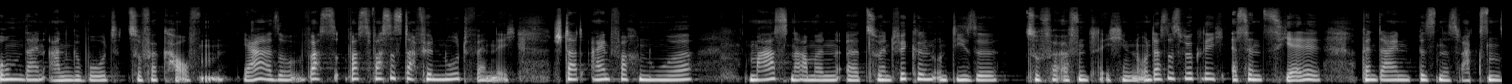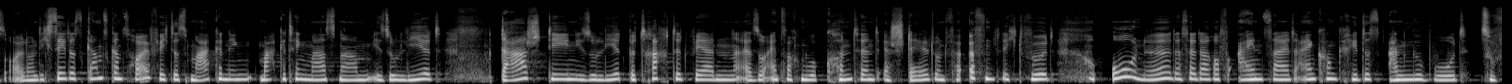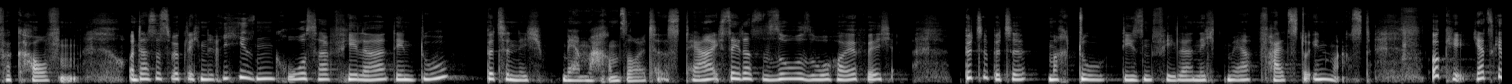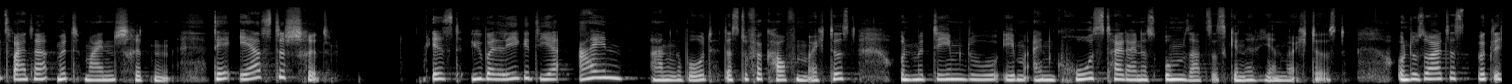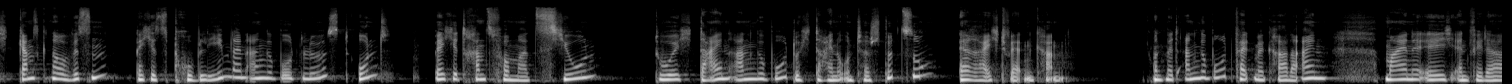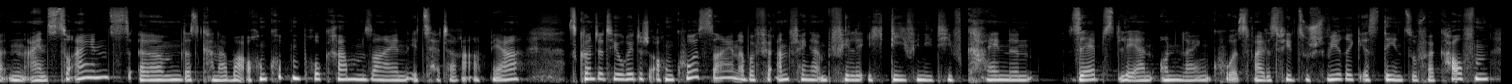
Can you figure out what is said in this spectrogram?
Um dein Angebot zu verkaufen. Ja, also was, was, was ist dafür notwendig, statt einfach nur Maßnahmen äh, zu entwickeln und diese zu veröffentlichen. Und das ist wirklich essentiell, wenn dein Business wachsen soll. Und ich sehe das ganz, ganz häufig, dass Marketing, Marketingmaßnahmen isoliert dastehen, isoliert betrachtet werden, also einfach nur Content erstellt und veröffentlicht wird, ohne dass er darauf einzahlt, ein konkretes Angebot zu verkaufen. Und das ist wirklich ein riesengroßer Fehler, den du bitte nicht mehr machen solltest. Ja, ich sehe das so, so häufig Bitte, bitte mach du diesen Fehler nicht mehr, falls du ihn machst. Okay, jetzt geht's weiter mit meinen Schritten. Der erste Schritt ist, überlege dir ein Angebot, das du verkaufen möchtest und mit dem du eben einen Großteil deines Umsatzes generieren möchtest. Und du solltest wirklich ganz genau wissen, welches Problem dein Angebot löst und welche Transformation durch dein Angebot, durch deine Unterstützung erreicht werden kann. Und mit Angebot fällt mir gerade ein, meine ich entweder ein 1 zu 1, ähm, das kann aber auch ein Gruppenprogramm sein, etc. Ja, es könnte theoretisch auch ein Kurs sein, aber für Anfänger empfehle ich definitiv keinen selbstleeren Online-Kurs, weil es viel zu schwierig ist, den zu verkaufen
